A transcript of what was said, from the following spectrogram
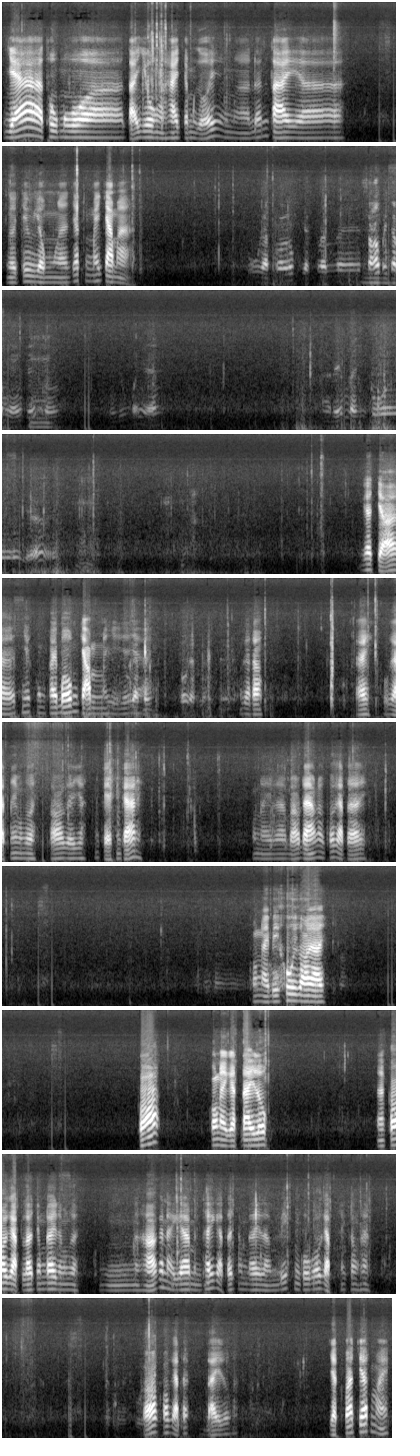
Giá thu mua tại vuông là hai trăm rưỡi mà đến tay à, người tiêu dùng là chắc mấy trăm à. Cua gặp có lúc giật lên ờ, sáu bảy trăm ngàn ký. Ừ. ra à, điểm này cua dễ ra chợ ít nhất cũng phải bốn trăm hay gì đó gạch đi gạch không? Đây có gạch này mọi người. To ghê chưa? Nó kẹt con cá này con này là bảo đảm là có gạch rồi. Con này bị khui coi rồi có. Con này gạch đầy luôn. À, coi gạch là trong đây nè mọi người. Ừ, hở cái này ra mình thấy gạch ở trong đây là mình biết cô có gạch hay không ha. Có có gạch đó đầy luôn á dạch quá chết mày.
